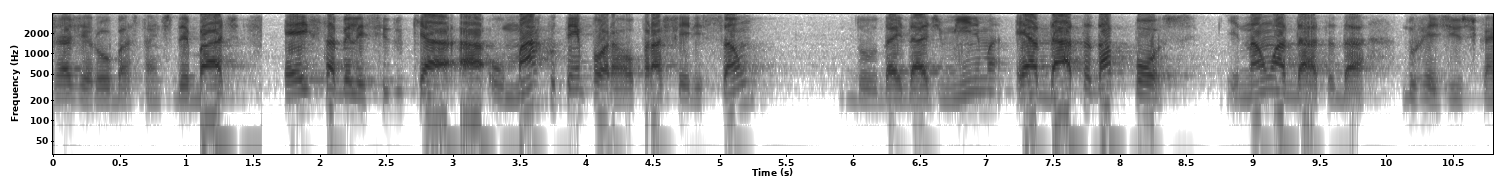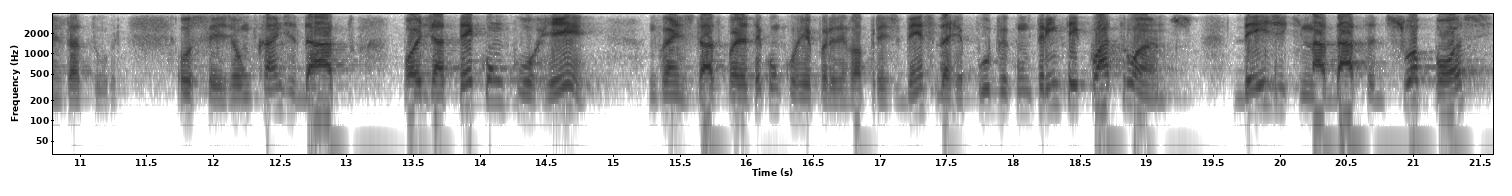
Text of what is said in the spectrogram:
já gerou bastante debate. É estabelecido que a, a, o marco temporal para a aferição do, da idade mínima é a data da posse e não a data da, do registro de candidatura. Ou seja, um candidato pode até concorrer um candidato pode até concorrer, por exemplo, à presidência da República com 34 anos, desde que na data de sua posse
